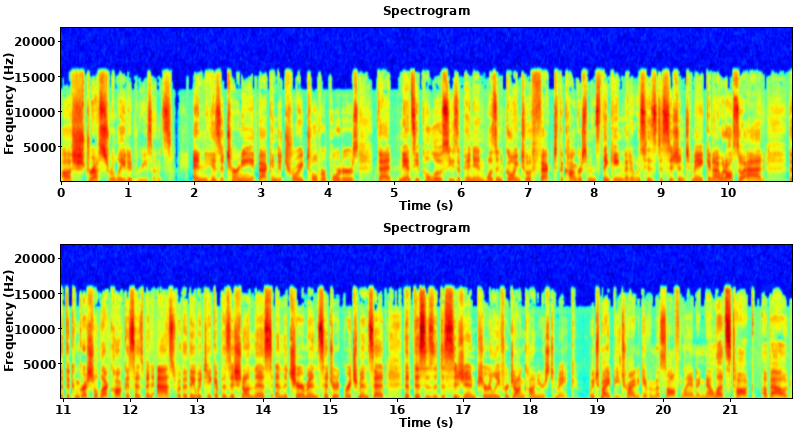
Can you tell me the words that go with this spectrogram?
uh, stress-related reasons. And his attorney back in Detroit told reporters that Nancy Pelosi's opinion wasn't going to affect the congressman's thinking, that it was his decision to make. And I would also add that the Congressional Black Caucus has been asked whether they would take a position on this. And the chairman, Cedric Richmond, said that this is a decision purely for John Conyers to make. Which might be trying to give him a soft landing. Now let's talk about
